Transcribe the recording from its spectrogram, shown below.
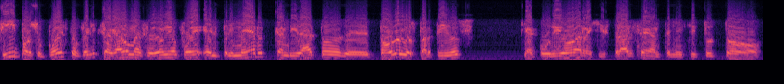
Sí, por supuesto. Félix Salgado Macedonio fue el primer candidato de todos los partidos que acudió a registrarse ante el Instituto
